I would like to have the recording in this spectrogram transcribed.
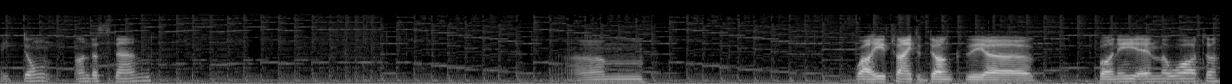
I don't understand. Um While he's trying to dunk the uh bunny in the water.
